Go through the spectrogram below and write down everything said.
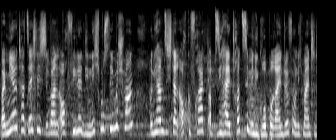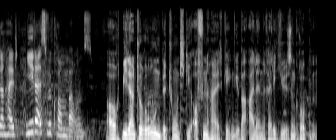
bei mir tatsächlich waren auch viele, die nicht muslimisch waren und die haben sich dann auch gefragt, ob sie halt trotzdem in die Gruppe rein dürfen und ich meinte dann halt, jeder ist willkommen bei uns. Auch Bilan Torun betont die Offenheit gegenüber allen religiösen Gruppen.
